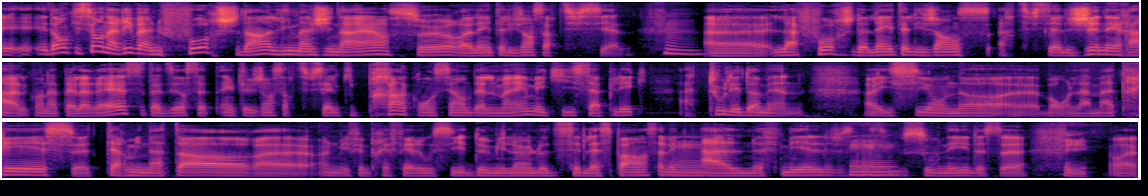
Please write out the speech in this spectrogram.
Et, et donc ici, on arrive à une fourche dans l'imaginaire sur euh, l'intelligence artificielle. Hmm. Euh, la fourche de l'intelligence artificielle générale qu'on appellerait, c'est-à-dire cette intelligence artificielle qui prend conscience d'elle-même et qui s'applique à tous les domaines. Euh, ici, on a euh, bon, La Matrice, Terminator, euh, un de mes films préférés aussi, 2001, L'Odyssée de l'espace, avec Mhm. HAL 9000. Je ne sais pas si Mhm. vous vous souvenez de ce... Oui. Ouais,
